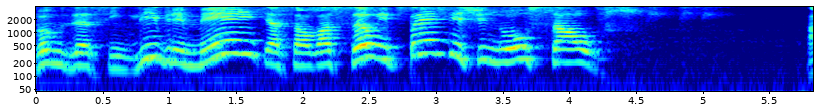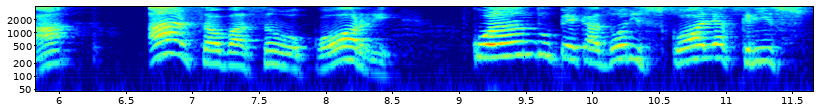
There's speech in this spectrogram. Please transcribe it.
vamos dizer assim, livremente a salvação e predestinou os salvos. Tá? A salvação ocorre quando o pecador escolhe a Cristo.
